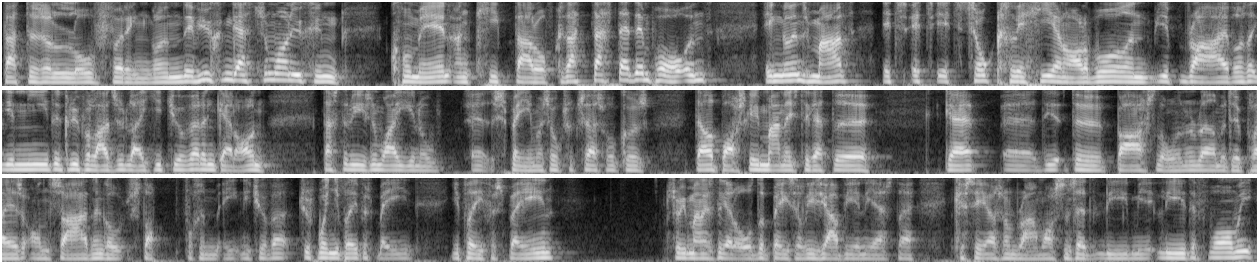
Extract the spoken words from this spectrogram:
that there's a love for England. If you can get someone who can come in and keep that up, because that, that's dead important. England's mad. It's it's it's so clicky and horrible, and rivals. Like you need a group of lads who like each other and get on. That's the reason why you know uh, Spain was so successful because Del Bosque managed to get the get uh, the, the Barcelona and Real Madrid players on side and go stop fucking hating each other. Just when you play for Spain, you play for Spain. So he managed to get all the basically Xavi and Iniesta, Casillas and Ramos and said lead, me, lead it for me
